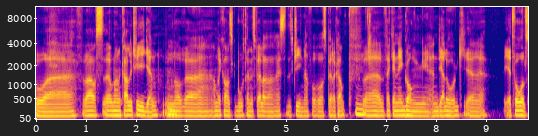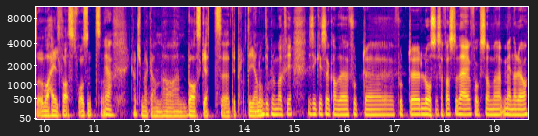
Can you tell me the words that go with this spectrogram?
på uh, under den kalde krigen, Mm. når uh, amerikanske bordtennisspillere reiste til Kina for å spille kamp. Mm. Uh, fikk en i gang en dialog i et forhold som var helt fast frossent. Så Ja. kanskje vi kan ha en basketdiplomati her nå. diplomati. Hvis ikke så kan det fort, eh, fort eh, låse seg fast, og det er jo folk som eh, mener det òg.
